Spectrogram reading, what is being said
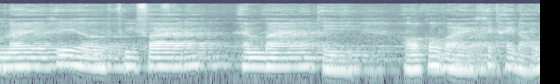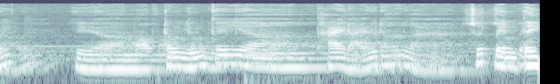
Hôm nay cái ờ, FIFA đó 23 đó, thì họ có vài cái thay đổi thì ờ, một trong những cái ờ, thay đổi đó là suit penalty.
